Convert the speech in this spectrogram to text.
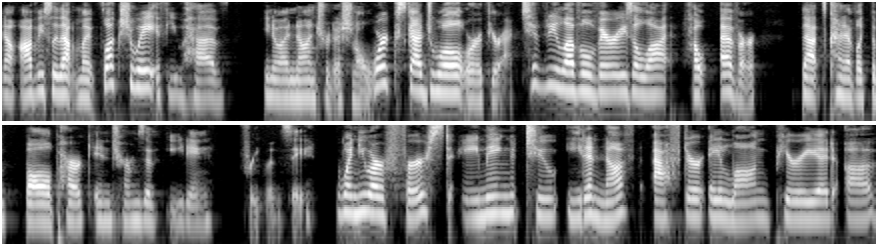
Now, obviously, that might fluctuate if you have, you know, a non-traditional work schedule or if your activity level varies a lot. However, that's kind of like the ballpark in terms of eating frequency. When you are first aiming to eat enough after a long period of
